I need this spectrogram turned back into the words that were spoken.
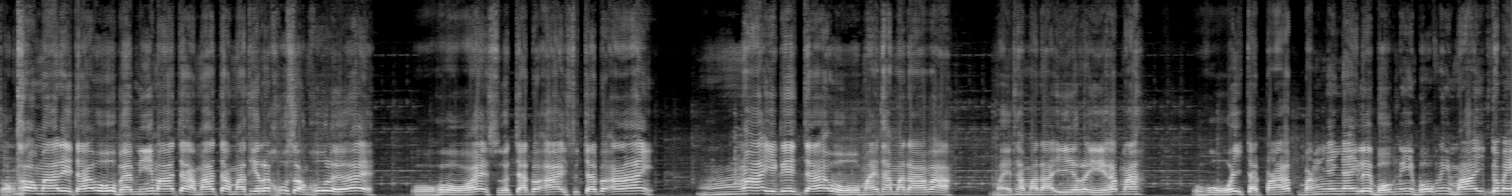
สองทองมาดิจ้าโอ้โหแบบนี้มาจ้ามาจ้ามาทีละคู่สองคู่เลย โอ้โหสุดจัดบ่อายสุดจัดบ่อายมาอีกเดจ้าโอ้ไม่ธรรมดาว่ะไม่ธรรมดาอีรีครับมาโอ้โหจัดไปครับบังง่ายๆเลยโบกนี่โบกนี่มาอีกตัวแม่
